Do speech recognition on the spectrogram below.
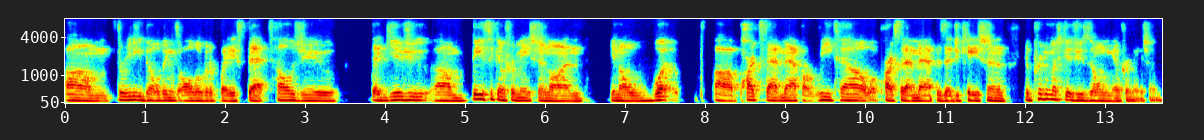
um, 3D buildings all over the place that tells you that gives you um, basic information on you know what uh, parts of that map are retail, what parts of that map is education. It pretty much gives you zoning information.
